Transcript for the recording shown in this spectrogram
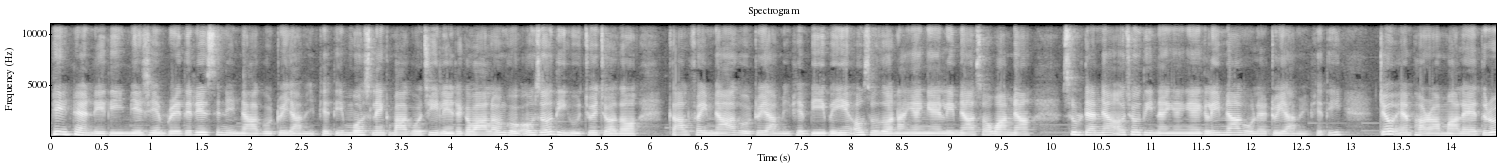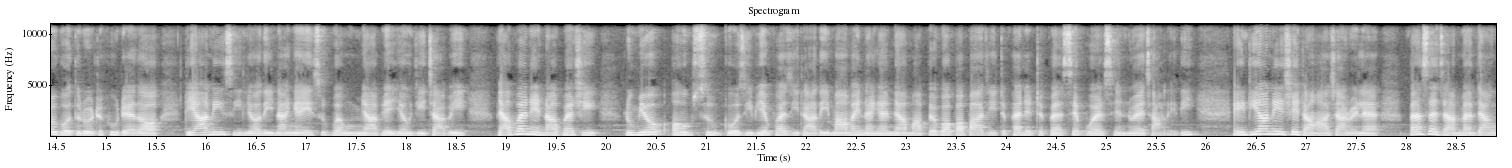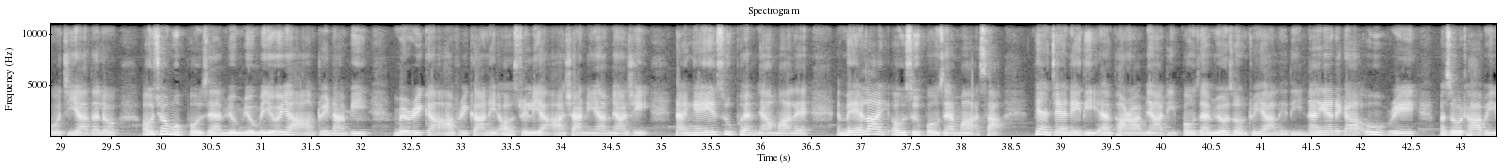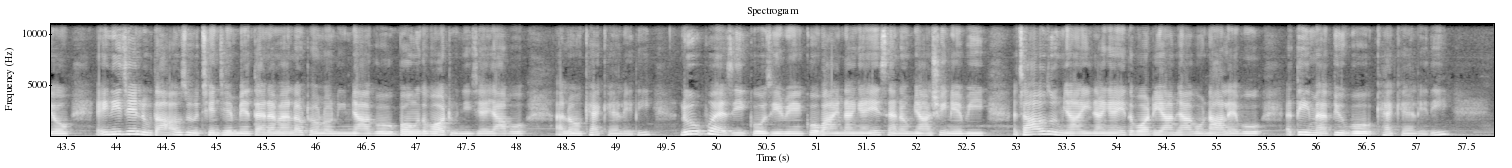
ပြည့်နှက်နေသည့်မြေရှင်ပရိသေစနစ်များကိုတွေ့ရမည်ဖြစ်သည်မွတ်စလင်ကမ္ဘာကိုကြည့်လင်တစ်ကမ္ဘာလုံးကိုအုပ်စိုးသည်ဟုကြွေးကြော်သောကာလ်ဖိတ်များကိုတွေ့ရမည်ဖြစ်ပြီးဘရင်အုပ်စိုးသောနိုင်ငံငယ်လေးများစော်ဝါးများဆူလတန်များအုပ်ချုပ်သည့်နိုင်ငံငယ်ကလေးများကိုလည်းတွေ့ရမည်ဖြစ်သည်ကျုပ်အမ်ဖာရာမှာလည်းသူတို့ကိုသူတို့တစ်ခုတည်းသောတရားနည်းစီလျော်သည့်နိုင်ငံရေးစုဖွဲ့မှုများဖြင့်ယုံကြည်ကြပြီးမြောက်ဘက်နှင့်နောက်ဘက်ရှိလူမျိုးအုပ်စုကိုစီဖြင့်ဖွဲ့စည်းထားသည့်မာမိတ်နိုင်ငံများမှာပျော်ပျော်ပါးပါးကြီးတစ်ဖက်နှင့်တစ်ဖက်စစ်ပွဲဆင်နွှဲကြလေသည်အိန္ဒိယနှင့်ရှေ့တောင်အာရှတွင်လည်းပန်းဆက်ကြားမှန်ပြောင်းကိုကြည့်ရသလိုအုပ်ချုပ်မှုပုံစံမျိုးမျိုးမရိုးရအောင်တွေ့နိုင်ပြီးအမေရိကအာဖရိကနဲ့ဩစတြေးလျအာရှနေရာများရှိနိုင်ငံရေးစုဖွဲ့များမှာလည်းအမဲလိုက်အုပ်စုပုံစံမှအစပြန့်ကျဲနေသည့်အမ်ဖာရာများသည့်ပုံစံမျိုးစုံတွေ့ရလေသည်နိုင်ငံတကာဥပဒေမဆိုထားပြီးအောင်အိန္ဒိချင်းလူသားအုပ်စုချင်းချင်းပင်တန်တမန်လောက်ထုံလုံးဤများကိုဘုံသဘောတူညီချက်ရဖို့အလွန်ခက်ခဲလေသည်လူအဖွဲ့အစည်းကိုစီတွင်ကိုပိုင်နိုင်ငံရေးစံနှုန်းများရှိနေပြီးအခြားအုပ်စုများ၏နိုင်ငံရေးသဘောတရားများကိုနားလည်ဖို့အတိအမှတ်ပြုဖို့ခက်ခဲလေသည်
